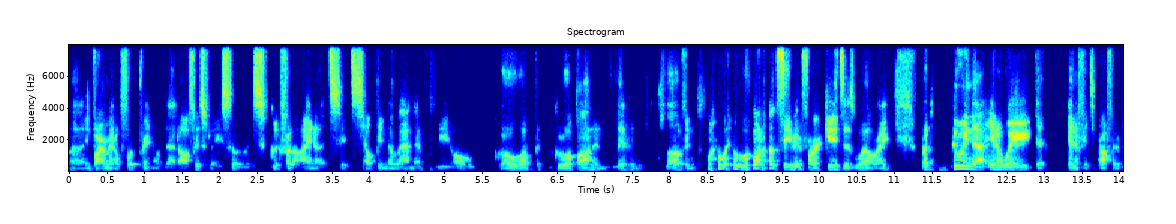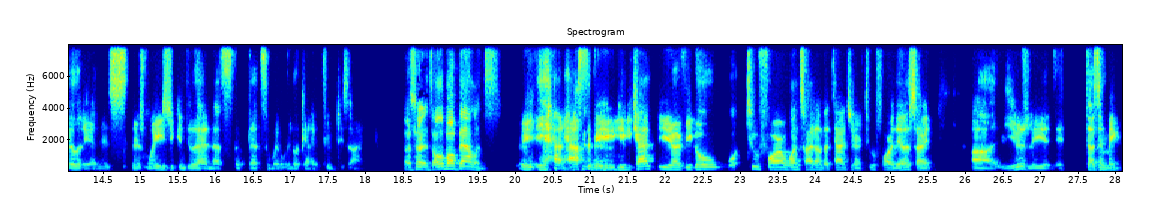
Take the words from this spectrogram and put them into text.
uh, environmental footprint of that office place. So it's good for the INA. It's it's helping the land that we all grow up grew up on and live and love, and we want to save it for our kids as well, right? But doing that in a way that benefits profitability. And there's there's ways you can do that, and that's the, that's the way we look at it through design. That's right. It's all about balance. Yeah, it has to be. you can't, you know, if you go too far one side on the tangent or too far the other side, uh, usually it, it doesn't make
